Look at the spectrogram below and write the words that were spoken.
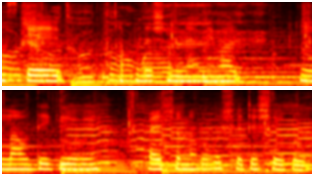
আজকে আপনাদের সামনে আমি আমার লাউ দিয়ে কীভাবে পায়েস রান্না করব সেটা শেয়ার করব।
